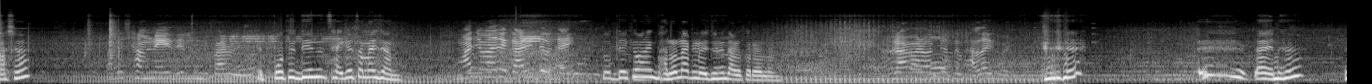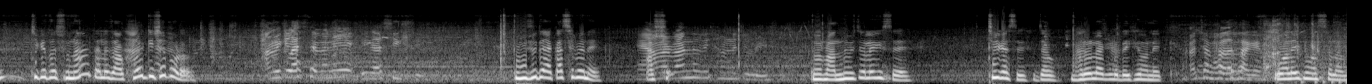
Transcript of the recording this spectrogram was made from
বাসা? সামনে প্রতিদিন সাইকেল চালাই যান? মাঝে মাঝে গাড়িতেও যাই। তো দেখে অনেক ভালো লাগল এই জন্য দাঁড় করালাম গ্রামের অঞ্চল তো ভালোই হয় তাই না? ঠিক আছে শোনা তাহলে যাও। খাওয়া কিসে পড়ো? আমি ক্লাস সেভেনে এগুলো শিখছি তুমি শুধু একা ছেলে নে হ্যাঁ, আমার বান্ধবীর সামনে চলে গেছে। তোমার বান্ধবী চলে গেছে? ঠিক আছে যাও। ভালো লাগল দেখে অনেক। আচ্ছা ভালো থাকে ওয়ালাইকুম আসসালাম।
